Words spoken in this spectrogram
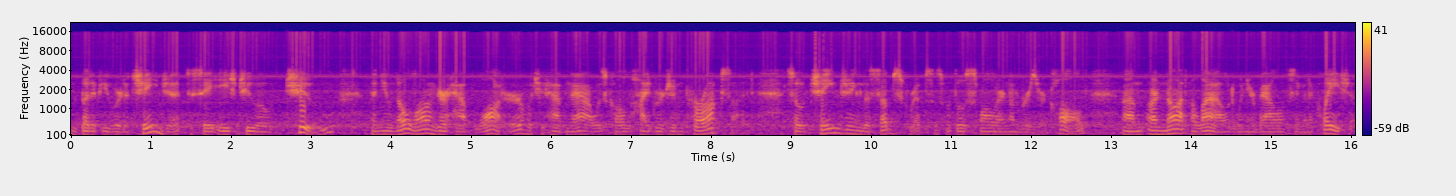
But if you were to change it to say H2O2, then you no longer have water. What you have now is called hydrogen peroxide. So changing the subscripts, is what those smaller numbers are called, um, are not allowed when you're balancing an equation.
